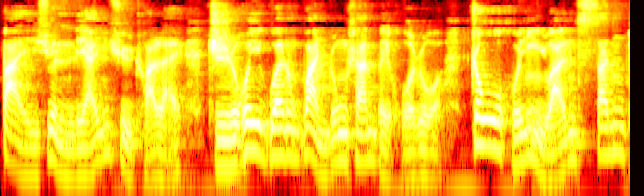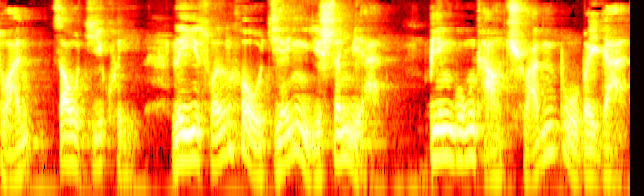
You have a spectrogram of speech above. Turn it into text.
败讯连续传来，指挥官万中山被活捉，周浑元三团遭击溃，李存厚仅以身免。兵工厂全部被占，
